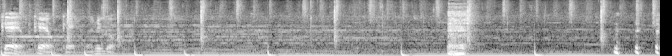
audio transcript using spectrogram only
Okay, okay, okay. Let it go.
